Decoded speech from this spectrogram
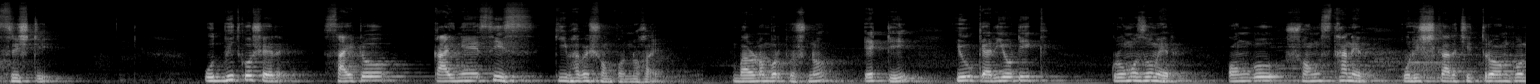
সৃষ্টি। উদ্ভিদ কোষের সাইটোকাইনেসিস কীভাবে সম্পন্ন হয়? বারো নম্বর প্রশ্ন, একটি ইউক্যারিওটিক ক্রোমোজোমের অঙ্গ সংস্থানের পরিষ্কার চিত্র অঙ্কন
